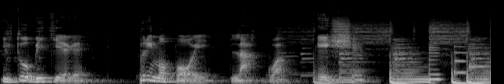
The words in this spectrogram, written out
il tuo bicchiere, prima o poi l'acqua esce.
